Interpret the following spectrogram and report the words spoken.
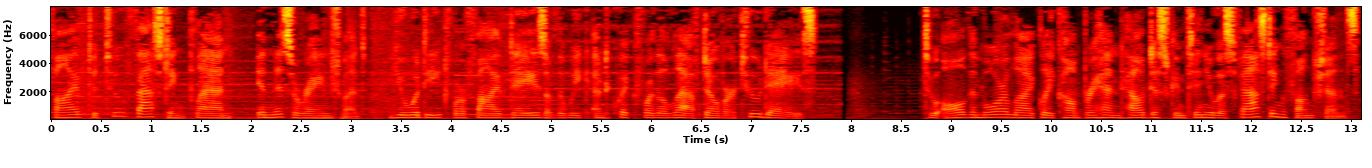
5 to 2 fasting plan, in this arrangement, you would eat for 5 days of the week and quick for the leftover 2 days. To all the more likely comprehend how discontinuous fasting functions,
